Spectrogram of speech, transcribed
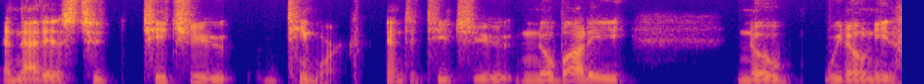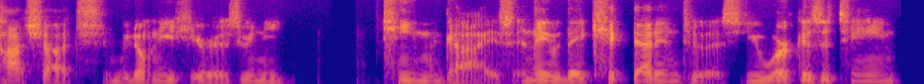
And that is to teach you teamwork and to teach you nobody no we don't need hot shots. We don't need heroes. We need team guys. And they they kick that into us. You work as a team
